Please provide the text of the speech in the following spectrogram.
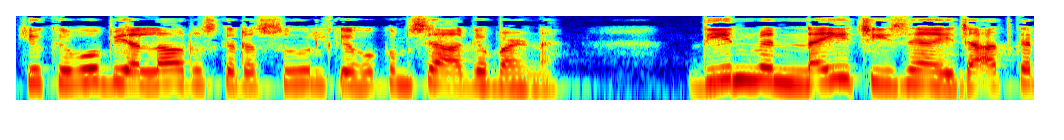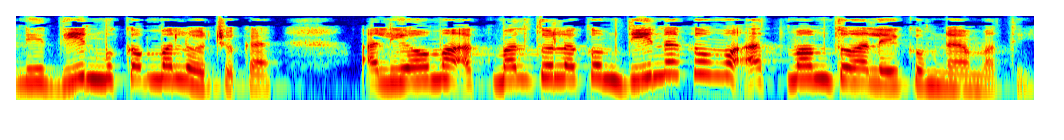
کیونکہ وہ بھی اللہ اور اس کے رسول کے حکم سے آگے بڑھنا ہے۔ دین میں نئی چیزیں ایجاد کرنی، دین مکمل ہو چکا ہے۔ علیوم اکمل تو لکم دین اکم اتمم تو علیکم نعمتی۔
